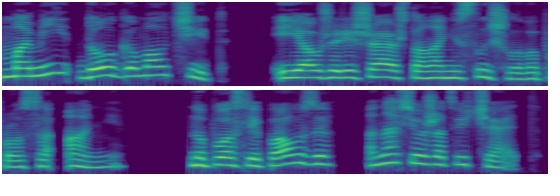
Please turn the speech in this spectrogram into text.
Мами долго молчит, и я уже решаю, что она не слышала вопроса Анни. Но после паузы она все же отвечает.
